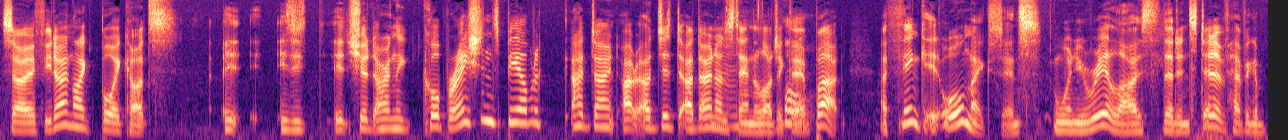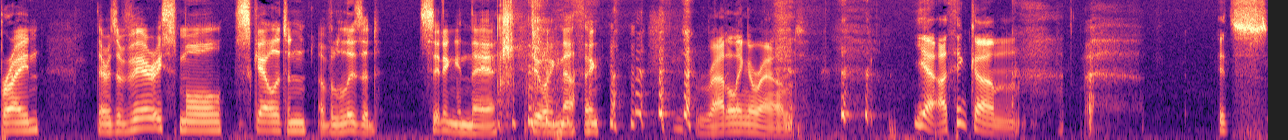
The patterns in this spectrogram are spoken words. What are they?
So if you don't like boycotts, i- is it, it should only corporations be able to? I don't. I, I just I don't understand the logic there. But I think it all makes sense when you realise that instead of having a brain, there is a very small skeleton of a lizard sitting in there doing nothing. rattling around. Yeah, I think um, it's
